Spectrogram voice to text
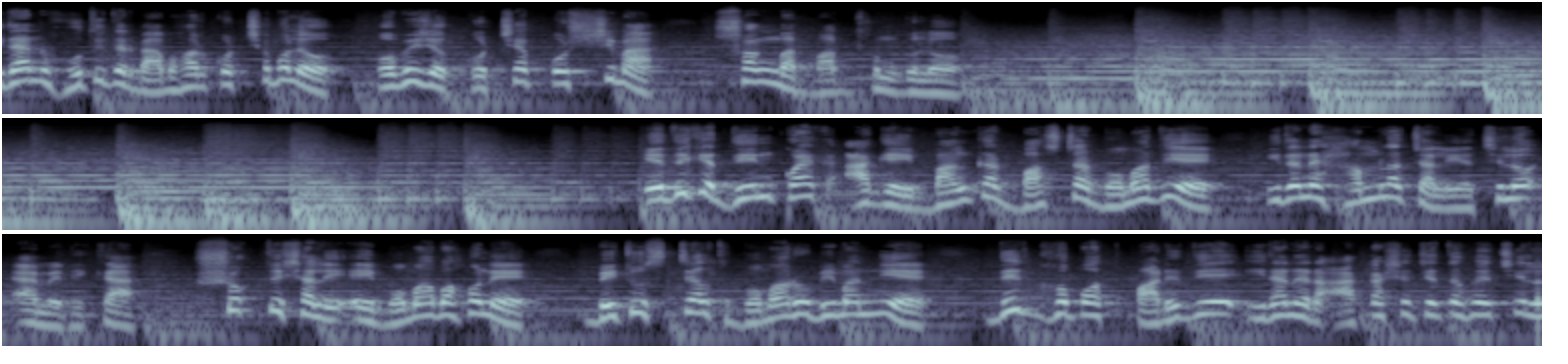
ইরান হুতিদের ব্যবহার করছে বলেও অভিযোগ করছে পশ্চিমা সংবাদ মাধ্যমগুলো। এদিকে দিন কয়েক আগেই বাংকার বাস্টার বোমা দিয়ে ইরানে হামলা চালিয়েছিল আমেরিকা। শক্তিশালী এই বোমা বহনে বিটু স্টেলথ বোমারু বিমান নিয়ে দীর্ঘ পথ পাড়ি দিয়ে ইরানের আকাশে যেতে হয়েছিল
